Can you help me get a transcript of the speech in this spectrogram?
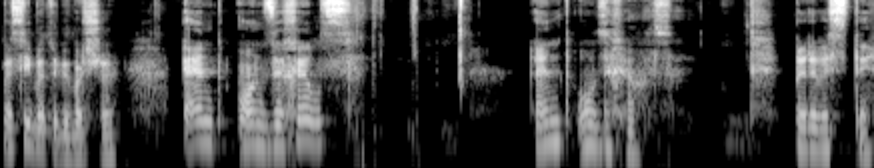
Спасибо тебе большое. And on the health. And on the health. Перевести.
